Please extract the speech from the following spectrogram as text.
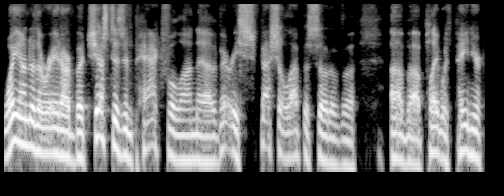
way under the radar, but just as impactful on a very special episode of uh, of Play with Pain here.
